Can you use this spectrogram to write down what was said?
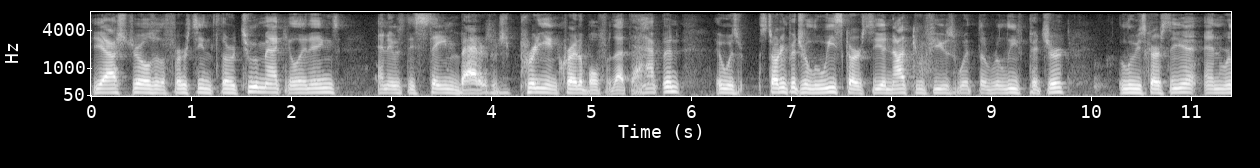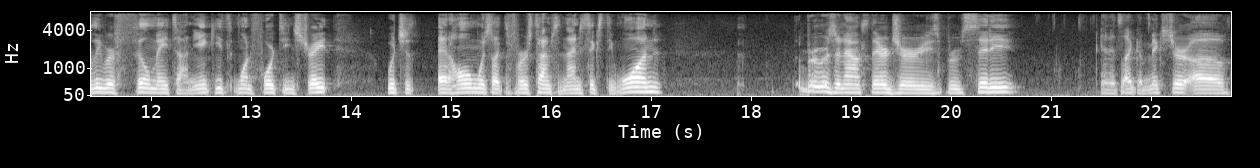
The Astros are the first team to throw two immaculate innings, and it was the same batters, which is pretty incredible for that to happen. It was starting pitcher Luis Garcia, not confused with the relief pitcher, Luis Garcia, and reliever Phil Maton. Yankees won 14 straight, which is at home, which is like the first time since 1961. The Brewers announced their jerseys, Brew City, and it's like a mixture of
